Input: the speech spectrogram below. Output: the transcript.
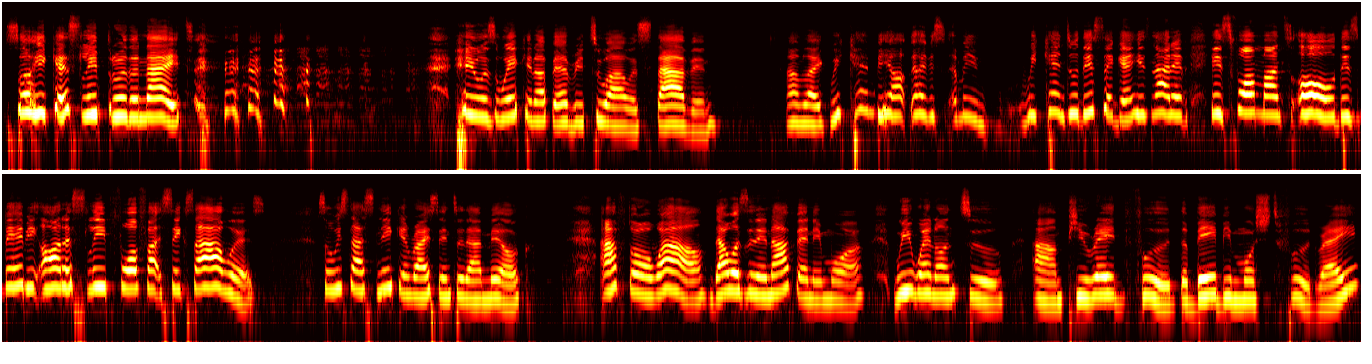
so he can sleep through the night. he was waking up every two hours, starving. I'm like, we can't be up. I mean, we can't do this again. He's not. A, he's four months old. This baby ought to sleep four, five, six hours. So we start sneaking rice into that milk. After a while, that wasn't enough anymore. We went on to um, pureed food, the baby mushed food, right?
